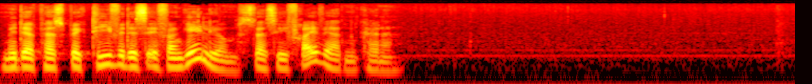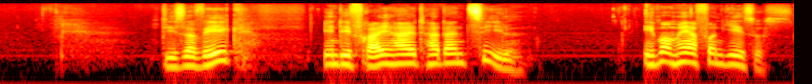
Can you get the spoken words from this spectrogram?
mit der Perspektive des Evangeliums, dass sie frei werden können. Dieser Weg in die Freiheit hat ein Ziel. Immer mehr von Jesus.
